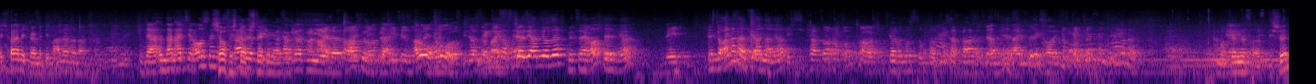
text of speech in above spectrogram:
Ich fahre nicht mehr mit dem anderen und dann. Der, und dann als sie raus sind, Ich hoffe, ich gerade bleib stecken, die- also. gerade die äh, Fahrstuhl runter. Hallo, hallo. Ein weißes Jersey an, Josef? Willst du herausstellen, ja? Nee, Bist du anders als die anderen, ja? ich kann es auch noch umtauschen. Ja, du musst unter dieser Frage. Wir haben hier rein Frühlingsrollen. Guck mal, film das was. Nicht schön?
